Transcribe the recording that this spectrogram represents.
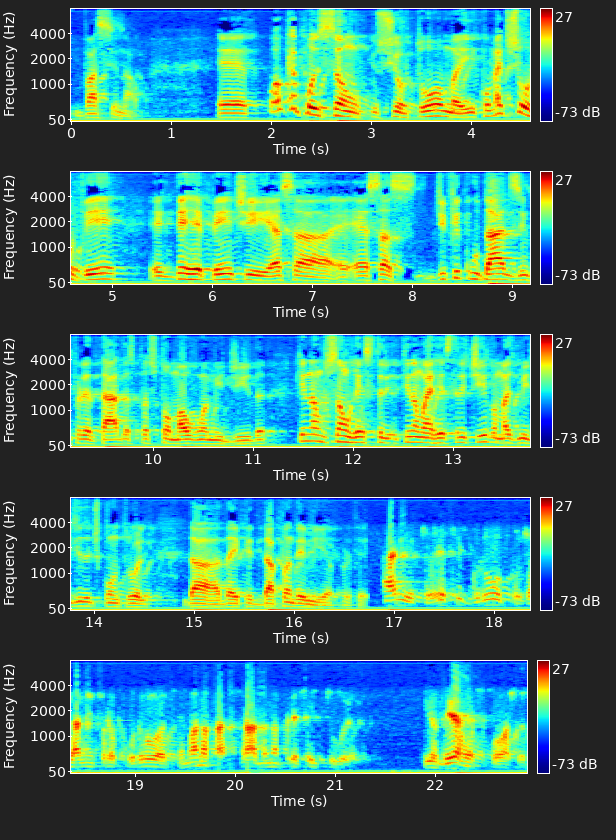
vacinal. É, qual é a posição que o senhor toma e como é que o senhor vê, é, de repente, essa, é, essas dificuldades enfrentadas para se tomar alguma medida que não, são restri que não é restritiva, mas medida de controle da, da, da pandemia, prefeito? Anito, esse grupo já me procurou a semana passada na prefeitura. E eu dei a resposta.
